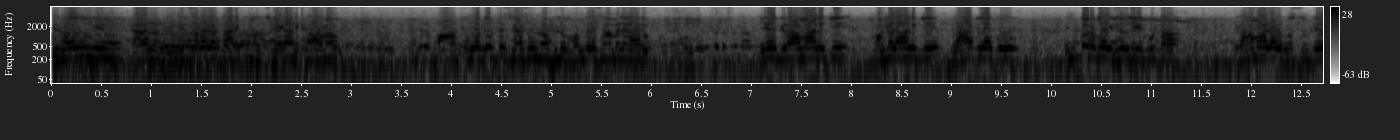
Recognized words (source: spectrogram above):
ఈరోజు మేము నిజంగా కార్యక్రమం చేయడానికి కారణం మా తుంగతుర్తి శాసనసభ్యులు మందుల సామెల గారు. ఏ గ్రామానికి మండలానికి బ్లాక్లకు ఇన్ఫర్మేషన్ లేకుండా గ్రామాలకు వస్తుంటే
